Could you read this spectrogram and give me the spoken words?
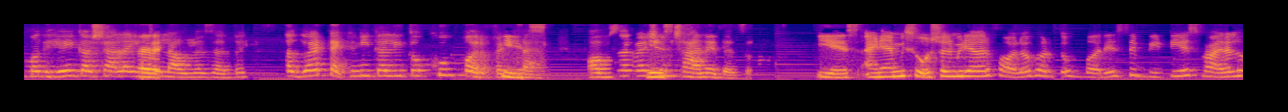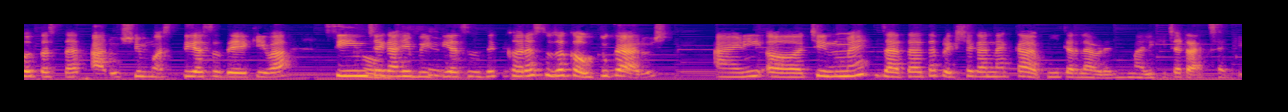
मग हे कशाला इथे. लावलं जातं सगळं टेक्निकली तो खूप परफेक्ट. आहे ऑब्झर्वेशन. छान आहे त्याचं येस आणि आम्ही सोशल मीडियावर फॉलो करतो बरेचसे बीटीएस व्हायरल होत असतात आरुषची मस्ती असू दे किंवा सीनचे हो. काही बीटीएस असू दे खरंच तुझं कौतुक आहे आरुष आणि चिन्मय जाता जाता प्रेक्षकांना काय अपील करायला आवडेल मालिकेच्या ट्रॅकसाठी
